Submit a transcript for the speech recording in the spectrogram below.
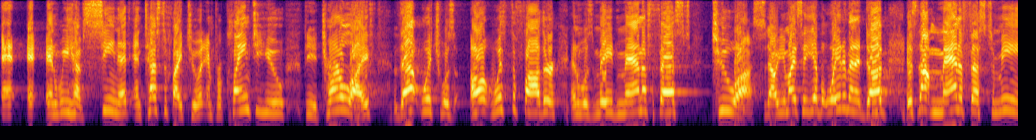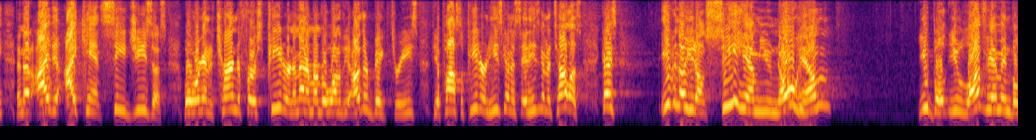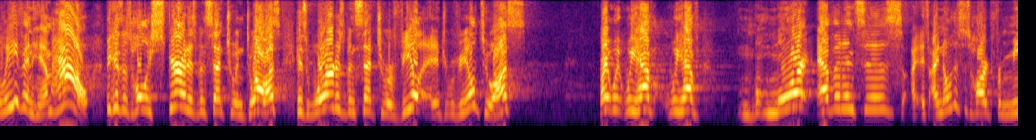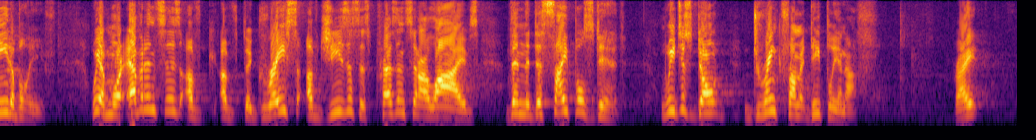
And, and we have seen it and testified to it and proclaimed to you the eternal life, that which was uh, with the Father and was made manifest to us. Now, you might say, yeah, but wait a minute, Doug. It's not manifest to me and that I, I can't see Jesus. Well, we're going to turn to First Peter in a minute. Remember one of the other big threes, the Apostle Peter, and he's going to say, and he's going to tell us, guys, even though you don't see him, you know him. You, you love him and believe in him. How? Because his Holy Spirit has been sent to indwell us. His word has been sent to reveal, to reveal to us. Right? We, we, have, we have more evidences. I know this is hard for me to believe. We have more evidences of, of the grace of Jesus' presence in our lives than the disciples did. We just don't drink from it deeply enough. Right?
